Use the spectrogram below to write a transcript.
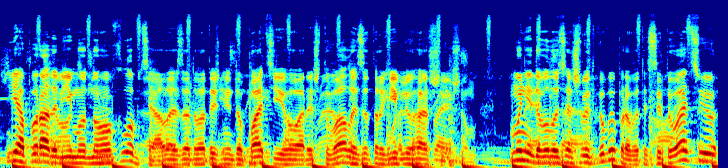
Я порадив їм одного хлопця, але за два тижні до паті його арештували за торгівлю гашишем. Мені довелося швидко виправити ситуацію,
